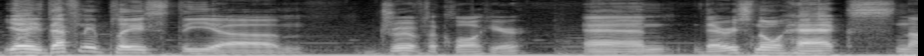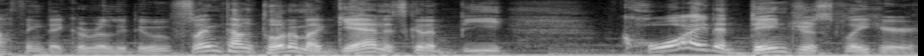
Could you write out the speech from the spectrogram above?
Yeah, he definitely plays the um, Druid of the Claw here, and there is no hex, nothing they could really do. Flame Tongue Totem again It's gonna be quite a dangerous play here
